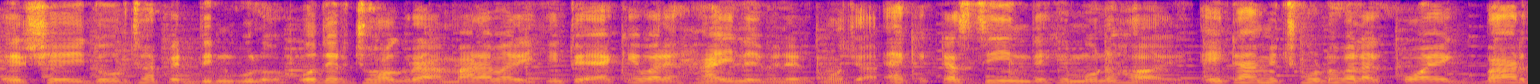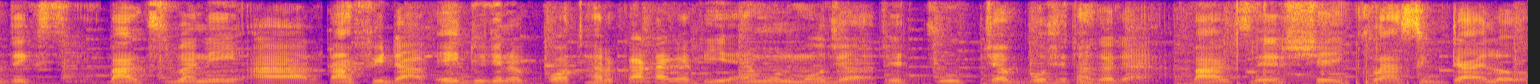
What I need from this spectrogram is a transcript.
এর সেই দৌড়ঝাঁপের দিনগুলো? ওদের ঝগড়া, মারামারি কিন্তু একেবারে হাই লেভেলের মজা। এক একটা সিন দেখে মনে হয়, এটা আমি ছোটবেলায় কয়েকবার দেখছি। বাক্স বানি আর টাফি ডাক এই দুজনের কথার কাটাকাটি এমন মজা যে চুপচাপ বসে থাকা যায় না। বাক্স এর সেই ক্লাসিক ডায়লগ?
